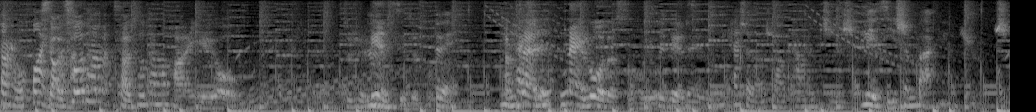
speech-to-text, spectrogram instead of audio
到时候放。小秋他们，小秋他们好像也有，就是练习这首。对，他们在奈落的时候有对对练对。，一开始的时候他们只是练习生吧，应该是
